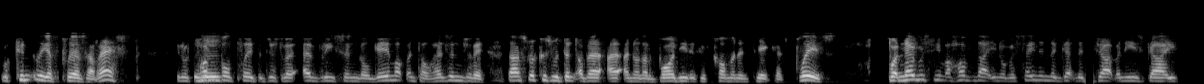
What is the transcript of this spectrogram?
we couldn't really give players a rest. You know, mm-hmm. Turnbull played just about every single game up until his injury. That's because we didn't have a, a, another body that could come in and take his place. But now we seem to have that. You know, we're signing the the Japanese guys,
